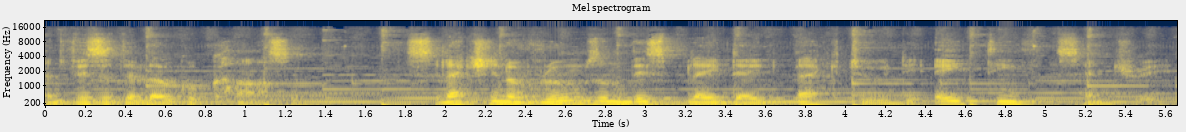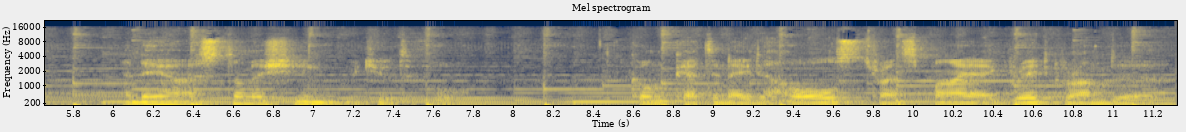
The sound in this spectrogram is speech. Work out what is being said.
and visit the local castle. The selection of rooms on display date back to the 18th century and they are astonishingly beautiful. Concatenated halls transpire a great grandeur.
